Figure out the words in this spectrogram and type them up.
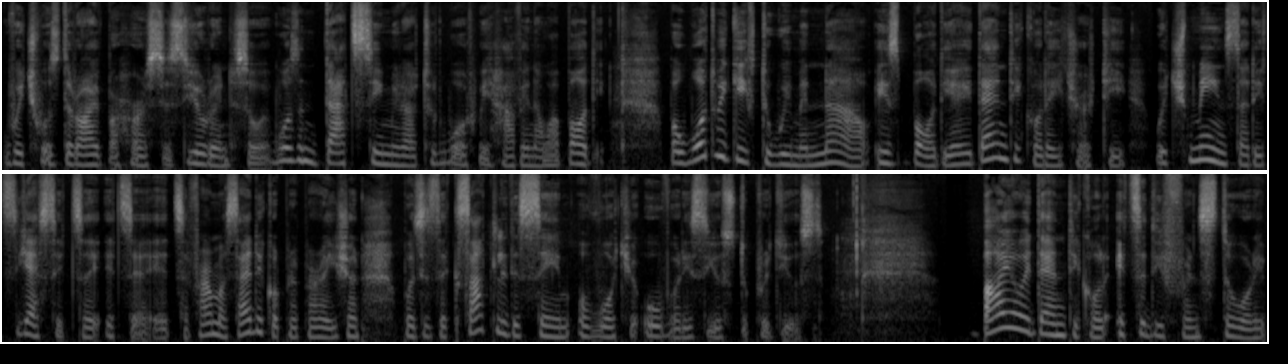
which was derived by horses' urine. So, it wasn't that similar to what we have in our body. But what we give to women now is body identical HRT which means that it's yes, it's a it's a it's a pharmaceutical preparation, but it's exactly the same of what your ovaries used to produce. Bioidentical, it's a different story.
